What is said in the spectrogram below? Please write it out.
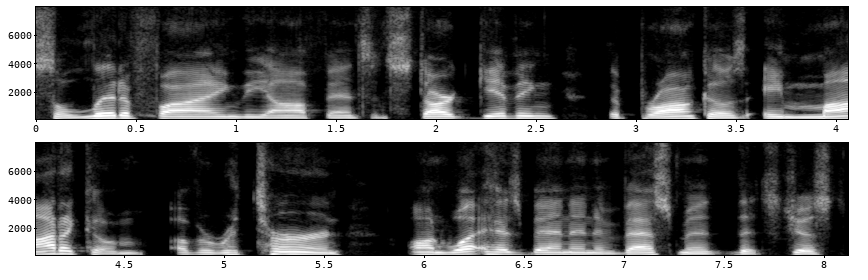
solidifying the offense and start giving the Broncos a modicum of a return on what has been an investment that's just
